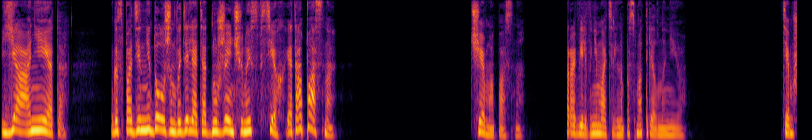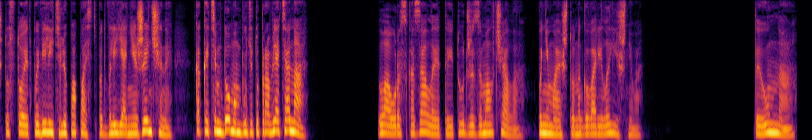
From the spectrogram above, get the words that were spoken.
Я, а не это. Господин не должен выделять одну женщину из всех. Это опасно. Чем опасно? Равиль внимательно посмотрел на нее. Тем, что стоит повелителю попасть под влияние женщины, как этим домом будет управлять она. Лаура сказала это и тут же замолчала, понимая, что наговорила лишнего. «Ты умна».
